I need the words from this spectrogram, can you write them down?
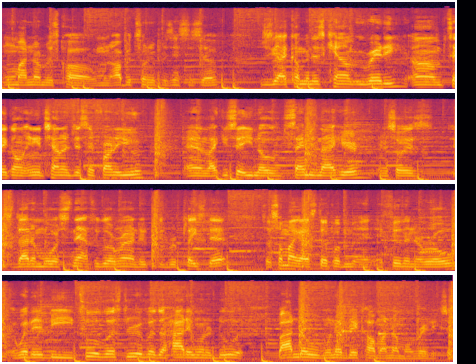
when my number is called when opportunity presents itself. You just gotta come in this camp ready um, take on any challenge that's in front of you. And like you said you know Sammy's not here and so it's it's a lot of more snaps to go around to, to replace that. So somebody gotta step up and, and, fill in the role whether it be two of us three of us or how they want to do it. But I know whenever they call my number I'm ready so.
